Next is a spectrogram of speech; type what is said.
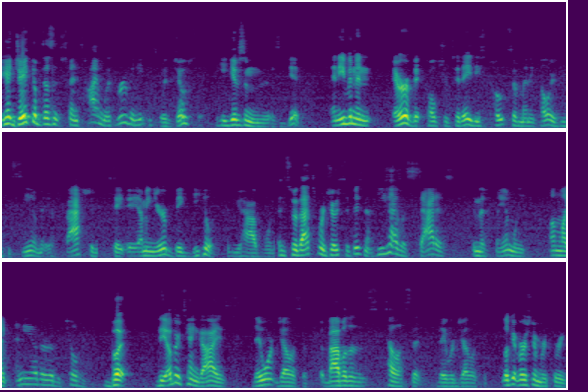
Jacob doesn't spend time with Reuben, he's with Joseph. He gives him this gift. And even in Arabic culture today, these coats of many colors, you can see them. It's fashion state. I mean, you're a big deal if you have one. And so that's where Joseph is now. He has a status in the family unlike any other of the children. But the other 10 guys, they weren't jealous of. The Bible doesn't tell us that they were jealous of. Look at verse number three,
